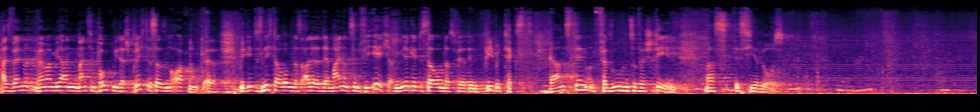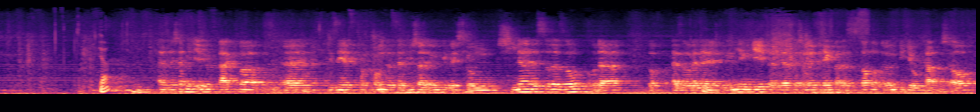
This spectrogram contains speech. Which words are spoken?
Also wenn, wenn man mir an manchen Punkten widerspricht, ist das in Ordnung. Äh, mir geht es nicht darum, dass alle der Meinung sind wie ich. Mir geht es darum, dass wir den Bibeltext ernst nehmen und versuchen zu verstehen, was ist hier los. Ja? Also ich habe mich eben gefragt, ob äh, wie Sie jetzt drauf dass der Bücher irgendwie Richtung China ist oder so, oder doch, also wenn er Richtung Indien geht, dann wäre es irgendwie denkbar, dass es doch noch irgendwie geografisch auch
